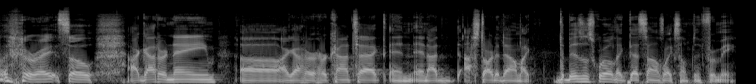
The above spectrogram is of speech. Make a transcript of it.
right? So I got her name, uh, I got her her contact, and and I I started down like the business world. Like that sounds like something for me.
